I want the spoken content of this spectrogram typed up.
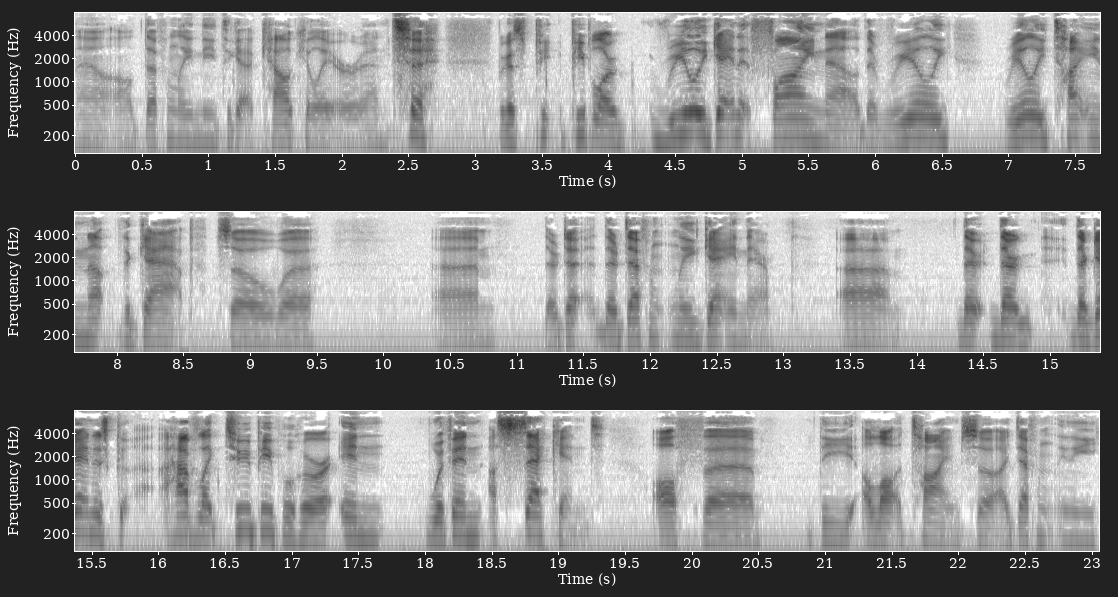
now I'll definitely need to get a calculator and because pe- people are really getting it fine now. They're really, really tightening up the gap. So uh, um, they're de- they're definitely getting there. Um, they're they're they're getting this. I have like two people who are in within a second of uh, the allotted time. So I definitely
